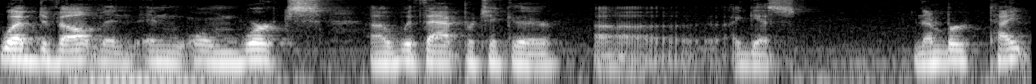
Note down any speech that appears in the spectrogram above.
web development and, and works uh, with that particular uh, i guess number type.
